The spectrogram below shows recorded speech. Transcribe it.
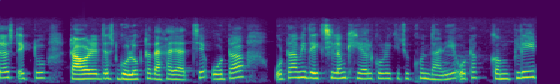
জাস্ট একটু টাওয়ারের জাস্ট গোলকটা দেখা যাচ্ছে। ওটা ওটা আমি দেখছিলাম খেয়াল করে কিছুক্ষণ দাঁড়িয়ে। ওটা কমপ্লিট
